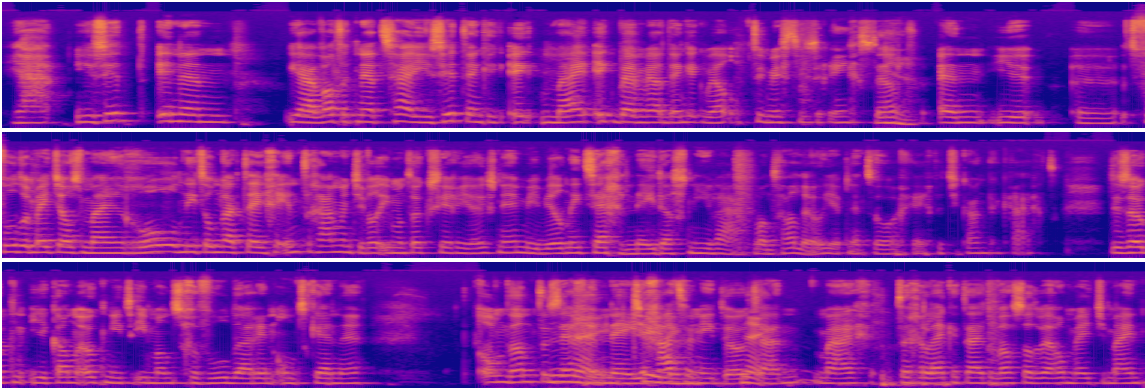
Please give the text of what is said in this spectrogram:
Ja, je zit in een. Ja, wat ik net zei, je zit denk ik. Ik, mij, ik ben wel denk ik wel optimistischer ingesteld. Ja. En je, eh, het voelde een beetje als mijn rol. Niet om daar tegen in te gaan, want je wil iemand ook serieus nemen. Je wil niet zeggen: nee, dat is niet waar. Want hallo, je hebt net te horen gekregen dat je kanker krijgt. Dus ook, je kan ook niet iemands gevoel daarin ontkennen. Om dan te zeggen: Nee, nee, je gaat er niet dood Nee. aan. Maar tegelijkertijd was dat wel een beetje mijn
